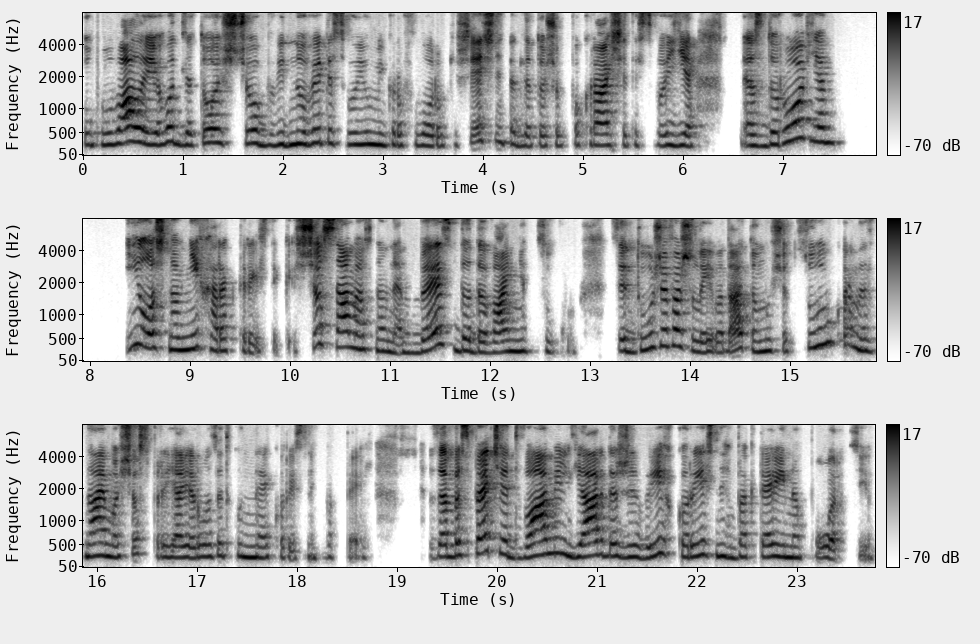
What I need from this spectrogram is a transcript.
купували його для того, щоб відновити свою мікрофлору кишечника, для того, щоб покращити своє е, здоров'я. І основні характеристики. Що саме основне? Без додавання цукру. Це дуже важливо, да? тому що цукор ми знаємо, що сприяє розвитку некорисних бактерій. Забезпечує 2 мільярди живих корисних бактерій на порцію,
